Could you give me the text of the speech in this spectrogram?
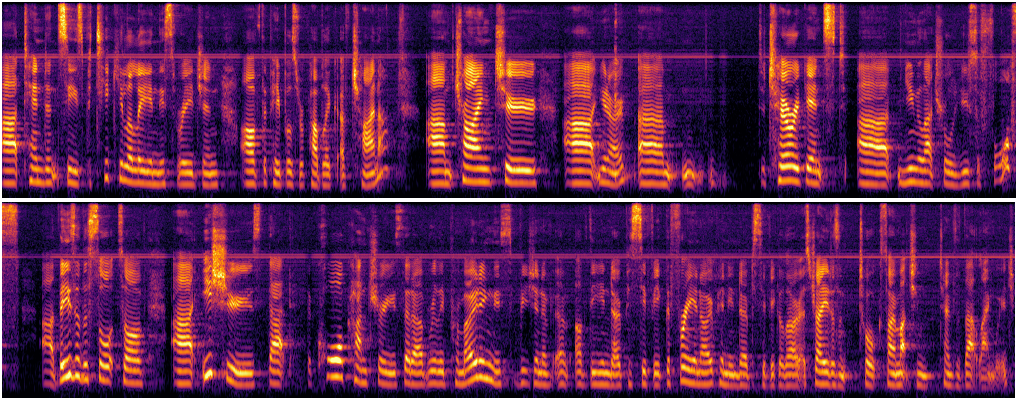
uh, tendencies, particularly in this region of the People's Republic of China, um, trying to, uh, you know, um, deter against uh, unilateral use of force. Uh, these are the sorts of issues that the core countries that are really promoting this vision of, of, of the Indo-Pacific, the free and open Indo-Pacific, although Australia doesn't talk so much in terms of that language,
